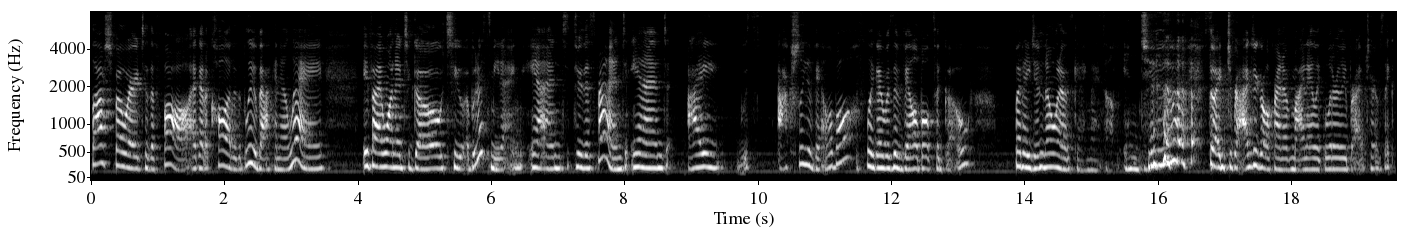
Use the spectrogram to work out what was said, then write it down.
Flash forward to the fall, I got a call out of the blue back in LA if I wanted to go to a Buddhist meeting and through this friend and I was actually available. Like I was available to go, but I didn't know what I was getting myself into. so I dragged a girlfriend of mine. I like literally bribed her. I was like,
